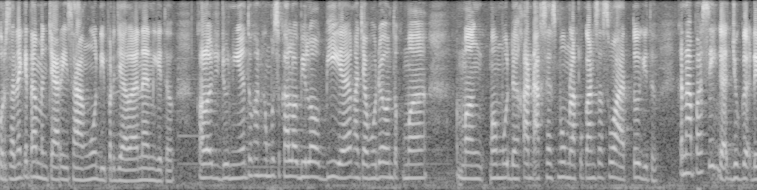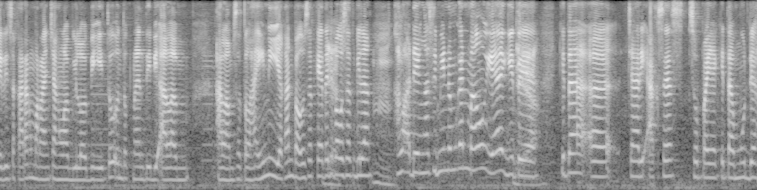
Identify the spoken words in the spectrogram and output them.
urusannya kita mencari sangu di perjalanan gitu. Kalau di dunia itu kan kamu suka lobby-lobby ya ngaca muda untuk me- memudahkan aksesmu melakukan sesuatu gitu. Kenapa sih nggak juga dari sekarang merancang lobby-lobby itu untuk nanti di alam alam setelah ini ya kan Pak Ustadz kayak tadi Yes. Pak Ustadz bilang Hmm. kalau ada yang ngasih minum kan mau ya gitu Iya. ya. Kita eh, cari akses supaya kita mudah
